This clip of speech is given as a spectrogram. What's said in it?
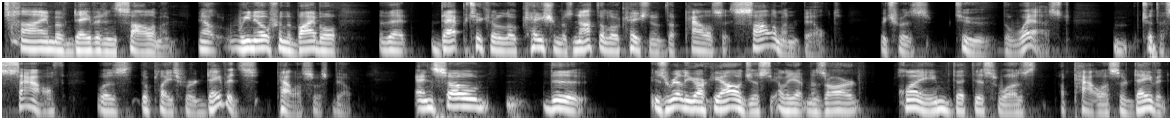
time of David and Solomon. Now, we know from the Bible that that particular location was not the location of the palace that Solomon built, which was to the west. To the south was the place where David's palace was built. And so the Israeli archaeologist Eilat Mazar claimed that this was a palace of David.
